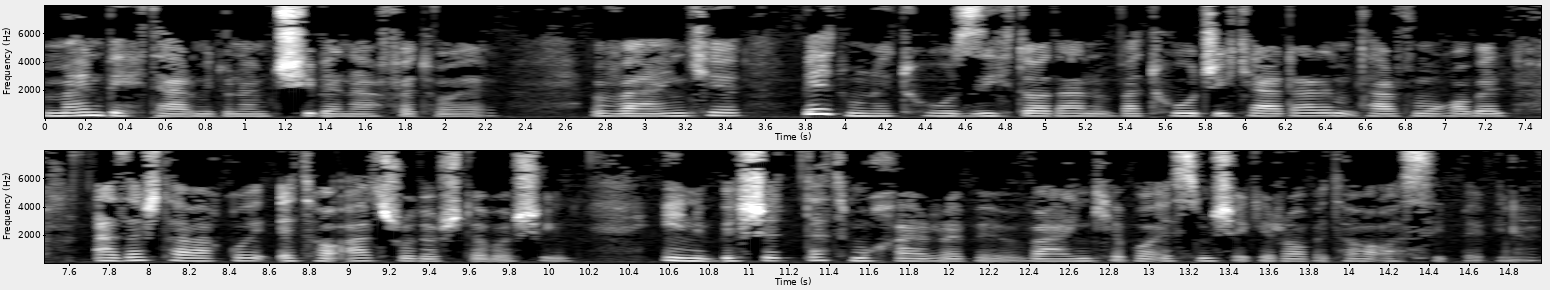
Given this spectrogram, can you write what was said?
من بهتر می‌دونم چی به نفع توه و اینکه بدون توضیح دادن و توجیه کردن طرف مقابل ازش توقع اطاعت رو داشته باشیم. این به شدت مخربه و اینکه باعث میشه که رابطه ها آسیب ببینن.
